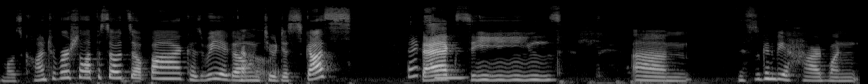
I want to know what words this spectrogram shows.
most controversial episode so far because we are going to discuss Vaccines. vaccines. Um, this is going to be a hard one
